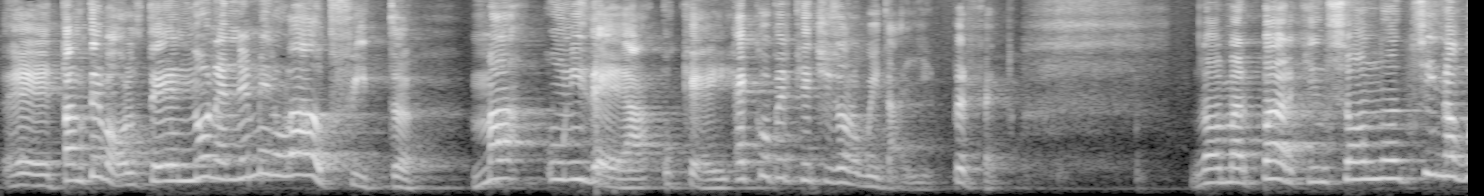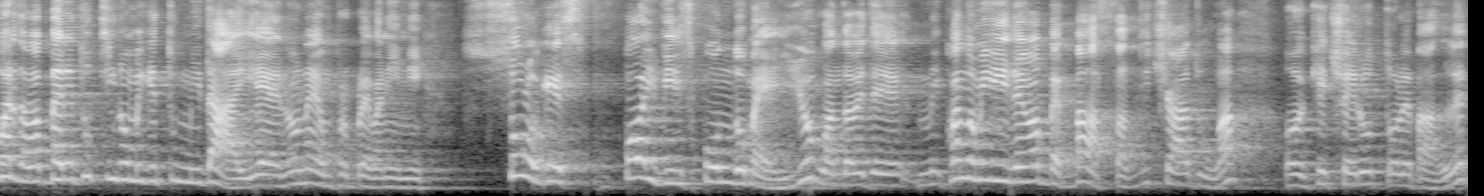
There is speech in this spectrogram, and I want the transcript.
Eh, tante volte non è nemmeno l'outfit, ma un'idea, ok? Ecco perché ci sono quei tagli. Perfetto. Normal Parkinson, sì, no, guarda, va bene tutti i nomi che tu mi dai, eh, non è un problema, Nini. Solo che poi vi rispondo meglio quando, avete, quando mi dite vabbè basta, dici la tua, che ci hai rotto le palle,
